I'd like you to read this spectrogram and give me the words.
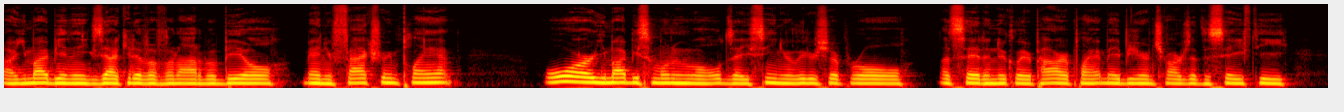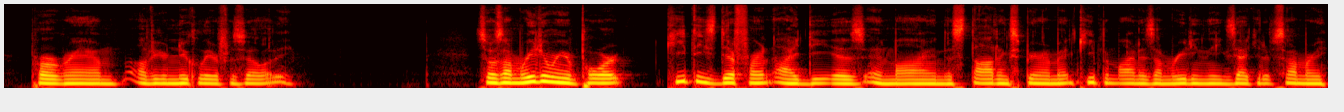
Uh, you might be an executive of an automobile manufacturing plant, or you might be someone who holds a senior leadership role, let's say at a nuclear power plant. Maybe you're in charge of the safety program of your nuclear facility. So, as I'm reading the report, keep these different ideas in mind, this thought experiment. Keep in mind as I'm reading the executive summary,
